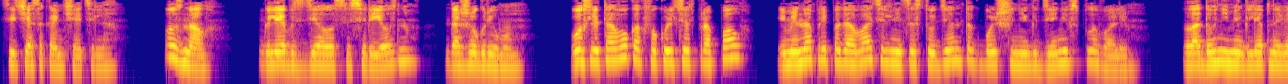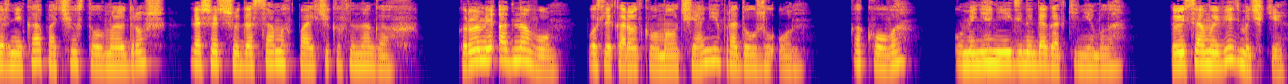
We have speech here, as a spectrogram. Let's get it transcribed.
сейчас окончательно. Узнал. Глеб сделался серьезным, даже угрюмым. После того, как факультет пропал, имена преподавательниц и студенток больше нигде не всплывали. Ладонями Глеб наверняка почувствовал мою дрожь, дошедшую до самых пальчиков на ногах. Кроме одного, после короткого молчания продолжил он. «Какого?» У меня ни единой догадки не было. Той самой ведьмочки,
